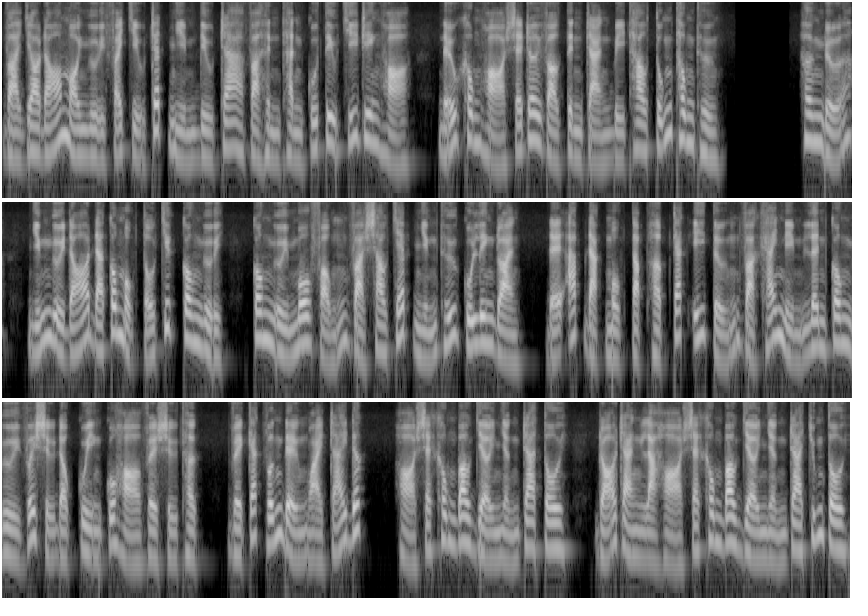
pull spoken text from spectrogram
và do đó mọi người phải chịu trách nhiệm điều tra và hình thành của tiêu chí riêng họ, nếu không họ sẽ rơi vào tình trạng bị thao túng thông thường. Hơn nữa, những người đó đã có một tổ chức con người, con người mô phỏng và sao chép những thứ của liên đoàn, để áp đặt một tập hợp các ý tưởng và khái niệm lên con người với sự độc quyền của họ về sự thật, về các vấn đề ngoài trái đất, họ sẽ không bao giờ nhận ra tôi, rõ ràng là họ sẽ không bao giờ nhận ra chúng tôi.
